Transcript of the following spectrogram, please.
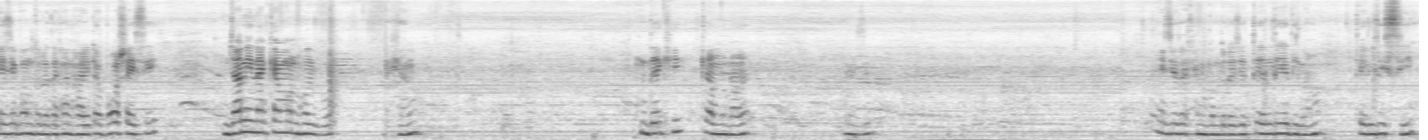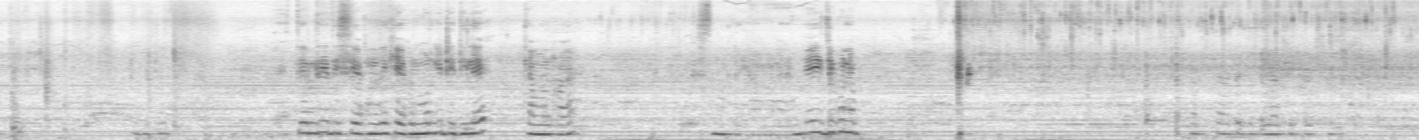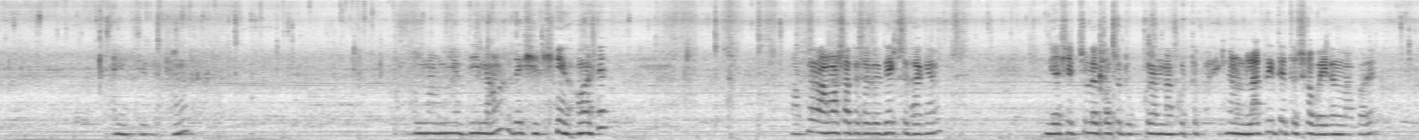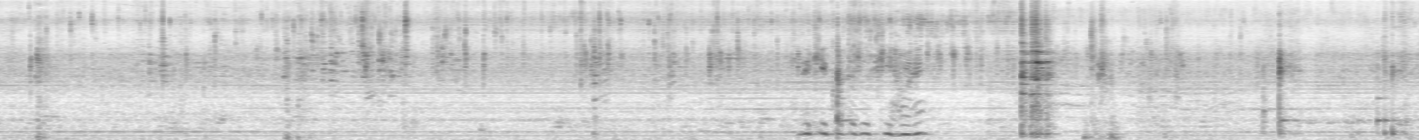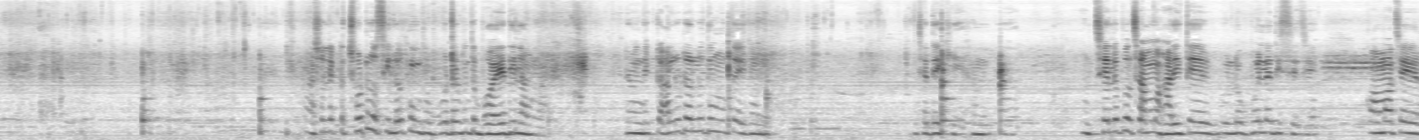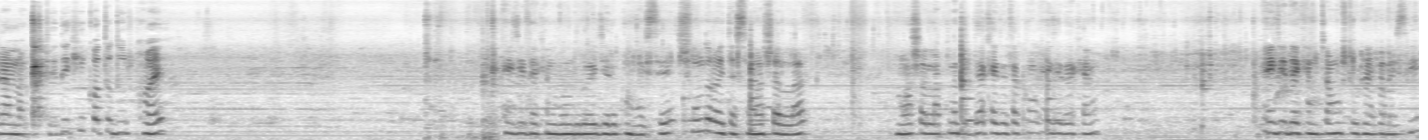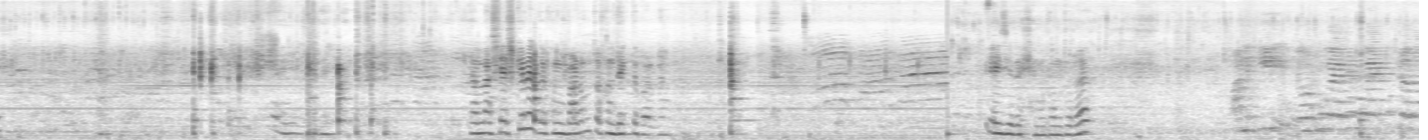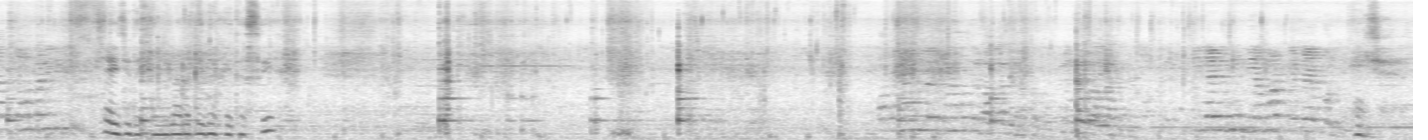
এই যে বন্ধুরা দেখেন হাঁড়িটা বসাইছি। জানি না কেমন হইব। দেখেন। দেখি কেমন হয়। এই যে। এই যে দেখেন বন্ধুরা যে তেল দিয়ে দিলাম। তেল দিছি। তেল দিয়ে দিছি এখন দেখি, এখন মুরগিটি দিলে কেমন হয়। এই জীবনে এই যে দেখেন। নাম নিয়ে দিলাম, দেখি কি হয়। আপনারা আমার সাথে সাথে দেখতে থাকেন, গ্যাসের চুলায় কতটুকু রান্না করতে পারি, কারণ লাকড়িতে তো সবাই রান্না করে। দেখি কতটুকু কী হয় আসলে একটা ছোট ছিল, কিন্তু ওটার মধ্যে ভয়ে দিলাম না। এটার মধ্যে একটু আলু টালু দিই, মতো এই জন্য আচ্ছা দেখি, এখন ছেলে বলছে, আম্মু, হাঁড়িতে লোক বলে দিছে যে, কম আছে রান্না করতে। দেখি কত দূর হয়। এই যে দেখেন বন্ধুরা, এই যেরকম হয়েছে সুন্দর হইতেছে মাসাল্লাহ মাসাল্লাহ আপনাদের দেখাইতে থাকুন। এই যে দেখেন, এই যে দেখেন, চামচটা উঠে ফেলাইছি। রান্না শেষ করে যখন বাড়ুন তখন দেখতে পারবেন। এই যে দেখেন বন্ধুরা। এই যে দেখেন লাগাতে দেখাইতেছি।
